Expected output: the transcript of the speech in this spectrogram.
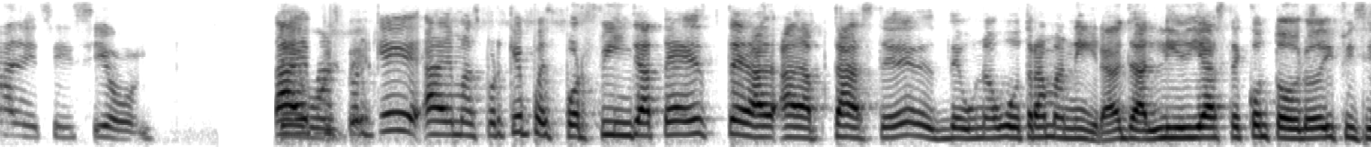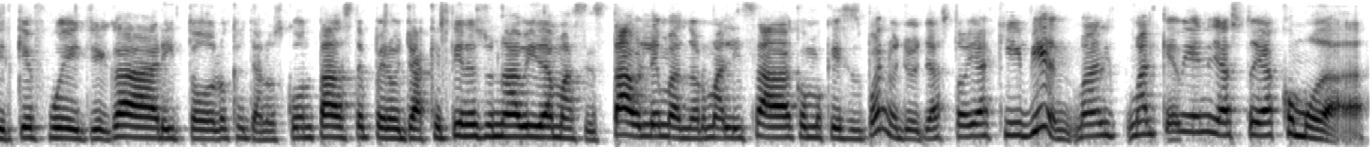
la decisión. Además porque, además porque pues por fin ya te, te, adaptaste de una u otra manera, ya lidiaste con todo lo difícil que fue llegar y todo lo que ya nos contaste, pero ya que tienes una vida más estable, más normalizada, como que dices, bueno, yo ya estoy aquí bien, mal, mal que bien, ya estoy acomodada.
